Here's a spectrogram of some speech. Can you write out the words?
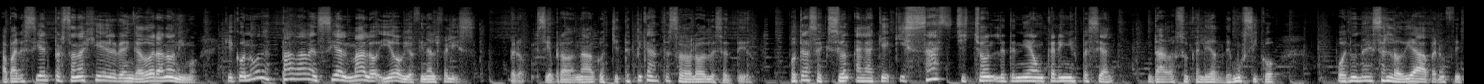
aparecía el personaje del Vengador Anónimo, que con una espada vencía al malo y obvio final feliz. Pero siempre adornado con chistes picantes solo dolor de sentido. Otra sección a la que quizás Chichón le tenía un cariño especial, dado su calidad de músico, o en una de esas lo odiaba, pero en fin,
